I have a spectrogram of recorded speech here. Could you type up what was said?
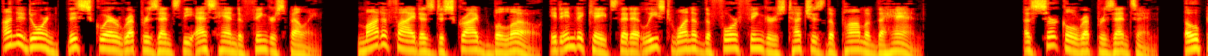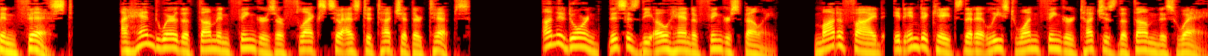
Unadorned, this square represents the S-hand of fingerspelling. Modified as described below, it indicates that at least one of the four fingers touches the palm of the hand. A circle represents an open fist a hand where the thumb and fingers are flexed so as to touch at their tips. Unadorned, this is the O hand of fingerspelling. Modified, it indicates that at least one finger touches the thumb this way.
